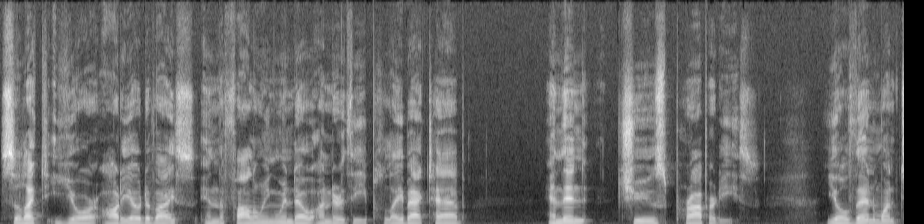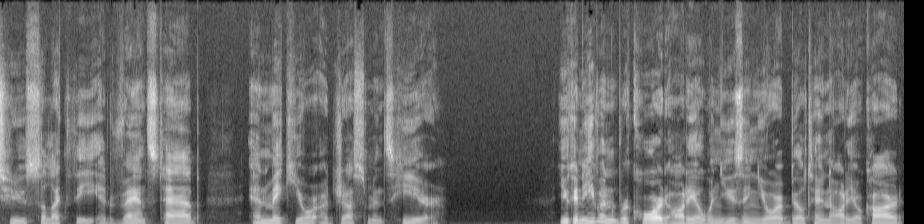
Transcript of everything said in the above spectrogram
select your audio device in the following window under the Playback tab, and then choose Properties. You'll then want to select the Advanced tab and make your adjustments here. You can even record audio when using your built-in audio card,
